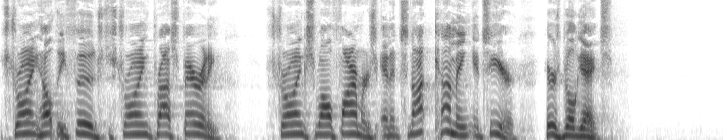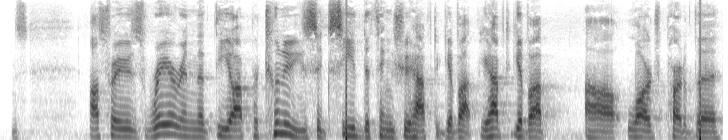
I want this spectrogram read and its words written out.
Destroying healthy foods, destroying prosperity, destroying small farmers. And it's not coming, it's here. Here's Bill Gates. Australia is rare in that the opportunities exceed the things you have to give up. You have to give up a large part of the,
